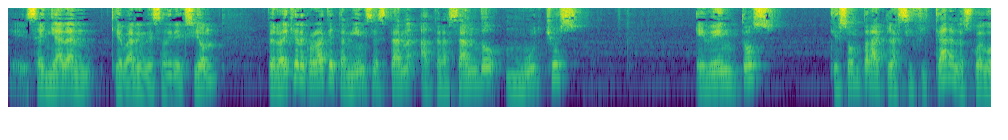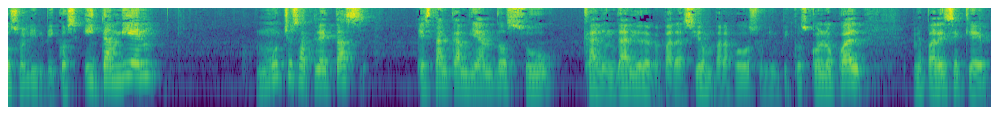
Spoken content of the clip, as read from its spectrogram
eh, señalan que van en esa dirección, pero hay que recordar que también se están atrasando muchos eventos que son para clasificar a los Juegos Olímpicos. Y también muchos atletas están cambiando su calendario de preparación para Juegos Olímpicos, con lo cual me parece que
